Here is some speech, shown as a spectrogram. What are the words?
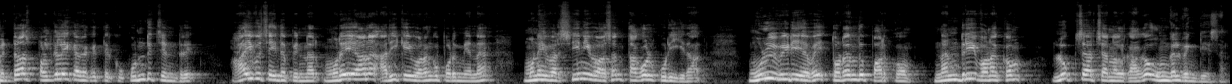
மெட்ராஸ் பல்கலைக்கழகத்திற்கு கொண்டு சென்று ஆய்வு செய்த பின்னர் முறையான அறிக்கை வழங்கப்படும் என முனைவர் சீனிவாசன் தகவல் கூறுகிறார். முழு வீடியோவை தொடர்ந்து பார்க்கும் நன்றி வணக்கம். லுக் சார் சேனலுக்காக உங்கள் வெங்கடேசன்.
